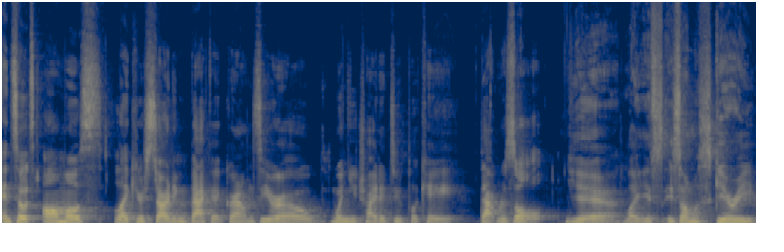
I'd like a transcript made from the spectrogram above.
And so it's almost like you're starting back at ground zero when you try to duplicate that result. Yeah, like it's it's almost scary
